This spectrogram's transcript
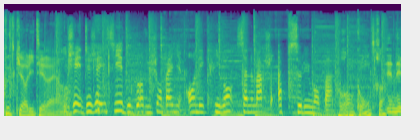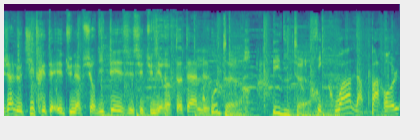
Coup de cœur littéraire. J'ai déjà essayé de boire du champagne en écrivant, ça ne marche absolument pas. Rencontre. Déjà, le titre est, une absurdité, c'est- une erreur totale. Auteur. Éditeur. C'est quoi la parole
